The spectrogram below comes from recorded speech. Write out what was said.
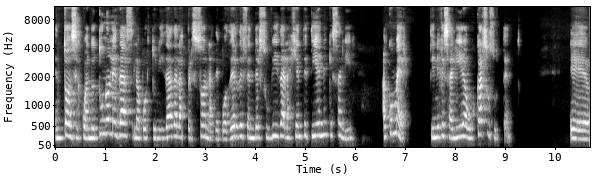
entonces, cuando tú no le das la oportunidad a las personas de poder defender su vida, la gente tiene que salir a comer, tiene que salir a buscar su sustento. Eh,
